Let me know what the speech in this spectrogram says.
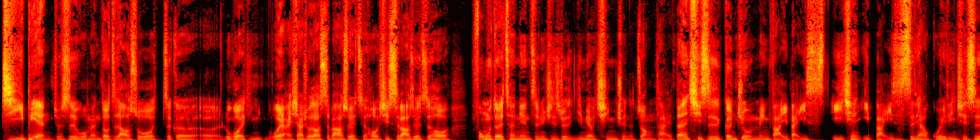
即便就是我们都知道说这个呃，如果已经未来下修到十八岁之后，其实十八岁之后，父母对成年子女其实就已经没有侵权的状态。但是其实根据我们民法一百一十一千一百一十四条规定，其实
